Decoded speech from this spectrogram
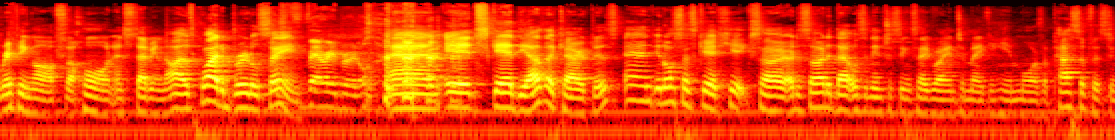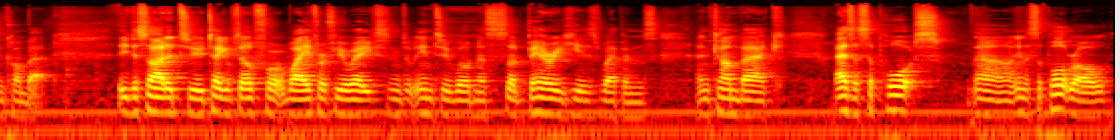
ripping off the horn and stabbing. The eye. It was quite a brutal scene. Very brutal. and it scared the other characters, and it also scared Hick. So I decided that was an interesting segue into making him more of a pacifist in combat. He decided to take himself for, away for a few weeks into, into wilderness, sort of bury his weapons, and come back as a support uh, in a support role.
